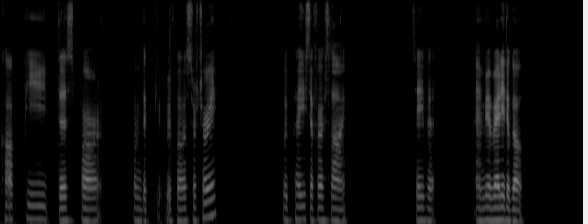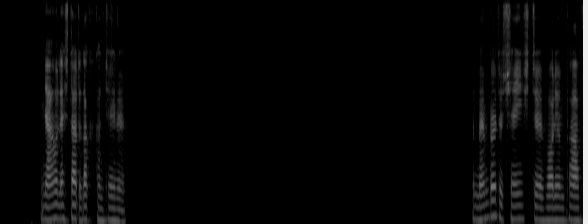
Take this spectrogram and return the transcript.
Copy this part from the repository. Replace the first line. Save it. And we're ready to go. Now let's start the Docker container. Remember to change the volume path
